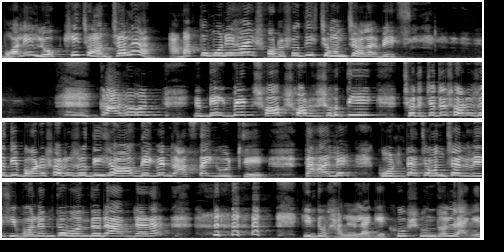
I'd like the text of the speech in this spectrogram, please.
বলে, লক্ষ্মী চঞ্চলা? আমার তো মনে হয় সরস্বতী চঞ্চলা বেশি। কারণ দেখবেন সব সরস্বতী, ছোট ছোট সরস্বতী, বড় সরস্বতী সব দেখবেন রাস্তায় ঘুরছে। তাহলে কোনটা চঞ্চল বেশি বলুন তো বন্ধুরা আপনারা? কিন্তু ভালো লাগে, খুব সুন্দর লাগে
